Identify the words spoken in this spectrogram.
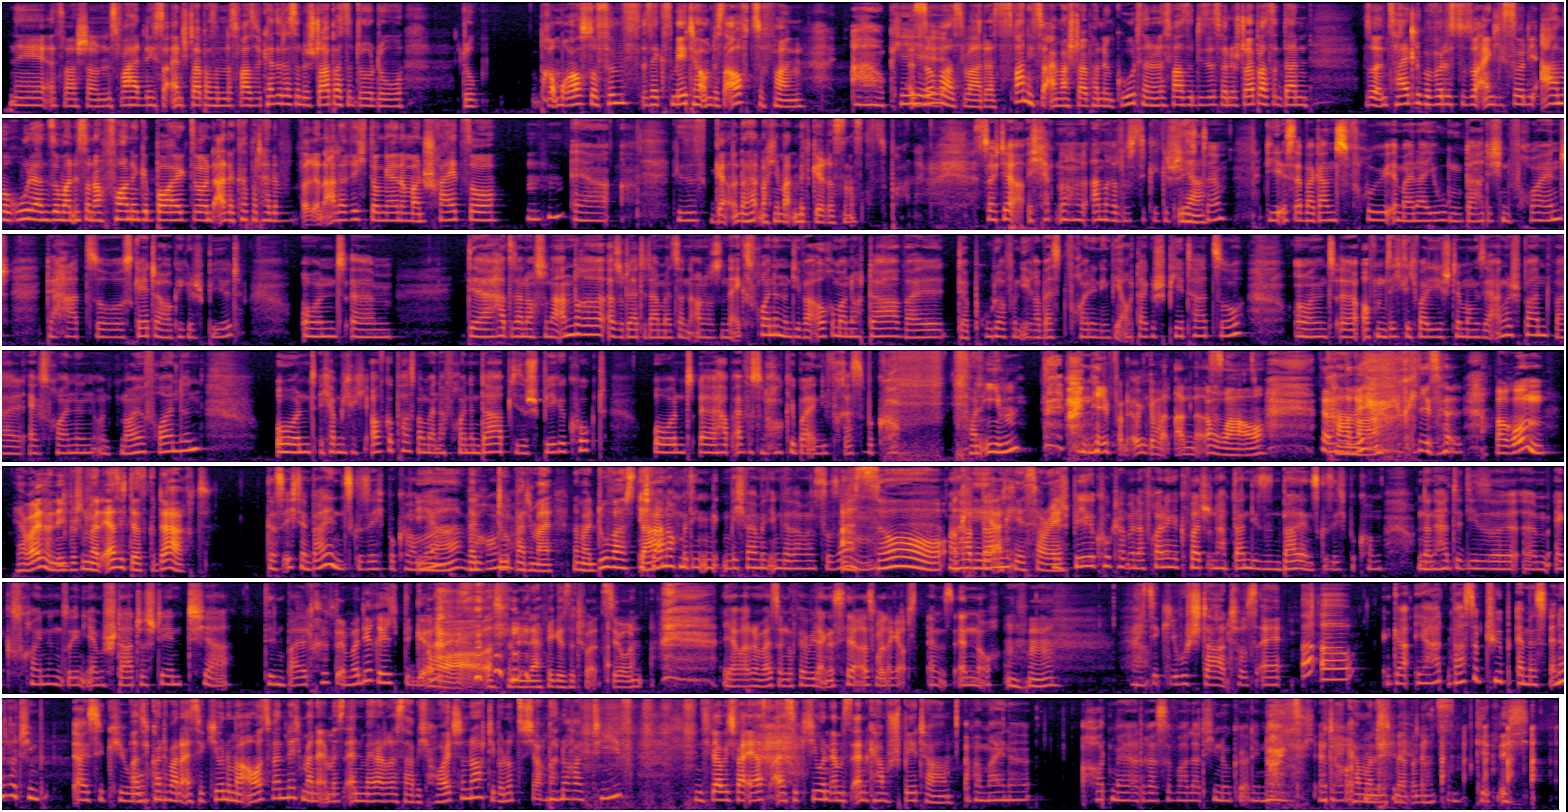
Nee, es war schon, es war halt nicht so ein Stolper, sondern das war so, kennst du das, wenn du stolperst und du, du, du bra- brauchst so fünf, sechs Meter, um das aufzufangen. Ah, okay. Sowas war das. Das war nicht so einmal stolpern und gut, sondern es war so dieses, wenn du stolperst und dann so in Zeitlupe würdest du so eigentlich so die Arme rudern, so man ist so nach vorne gebeugt so und alle Körperteile in alle Richtungen und man schreit so. Mhm. Ja. Dieses, und dann hat noch jemand mitgerissen, das ist auch super. Soll ich dir, ich habe noch eine andere lustige Geschichte. Die ist aber ganz früh in meiner Jugend. Da hatte ich einen Freund, der hat so Skaterhockey gespielt. Und ähm, der hatte dann noch so eine andere, also der hatte damals dann auch noch so eine Ex-Freundin und die war auch immer noch da, weil der Bruder von ihrer besten Freundin irgendwie auch da gespielt hat, so. Und äh, offensichtlich war die Stimmung sehr angespannt, weil Ex-Freundin und neue Freundin. Und ich habe nicht richtig aufgepasst, war mit einer Freundin da, habe dieses Spiel geguckt und äh, habe einfach so einen Hockeyball in die Fresse bekommen. Von ihm? nee, von irgendjemand anders. Oh, wow. Karma. Warum? Ja, weiß ich nicht, bestimmt hat er sich das gedacht. Dass ich den Ball ins Gesicht bekomme? Ja, wenn Warum? du, warte mal, nochmal, du warst da. ich war noch mit ihm, ich war mit ihm da damals Ach zusammen. so, Und hab okay, dann okay, das sorry. Spiel geguckt, habe mit einer Freundin gequatscht und habe dann diesen Ball ins Gesicht bekommen. Und dann hatte diese ähm, Ex-Freundin so in ihrem Status stehen, tja, den Ball trifft immer die richtige. Oh, was für eine nervige Situation. Ja, aber dann weißt du ungefähr, wie lange es her ist, weil da gab es MSN noch. Mhm. ICQ-Status, ey. Oh oh. Ja, warst du Typ MSN oder Typ ICQ? Also ich konnte meine ICQ-Nummer auswendig, meine MSN-Mailadresse habe ich heute noch, die benutze ich auch immer noch aktiv. Und ich glaube, ich war erst ICQ und MSN kam später. aber meine Hotmail-Adresse war latinogirly90 Kann man nicht mehr benutzen. Geht nicht.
